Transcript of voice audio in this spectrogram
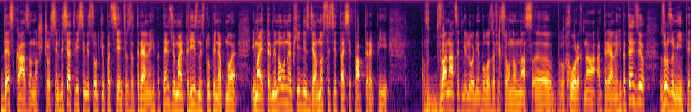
де сказано, що 78% пацієнтів з артеріальною гіпертензією мають різний ступінь апної і мають термінову необхідність діагностиці та СІПАП-терапії. В 12 мільйонів було зафіксовано в нас е, хворих на артеріальну гіпертензію. Зрозумійте,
